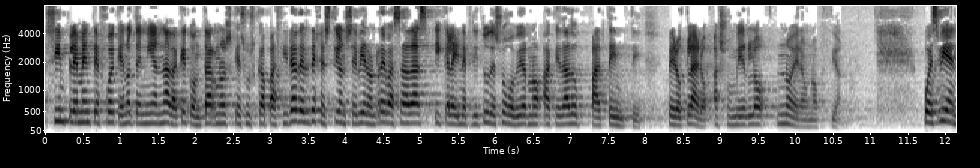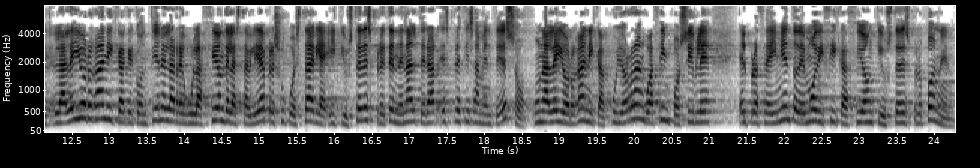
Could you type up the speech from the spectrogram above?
simplemente fue que no tenían nada que contarnos, que sus capacidades de gestión se vieron rebasadas y que la ineptitud de su Gobierno ha quedado patente. Pero, claro, asumirlo no era una opción. Pues bien, la ley orgánica que contiene la regulación de la estabilidad presupuestaria y que ustedes pretenden alterar es precisamente eso, una ley orgánica cuyo rango hace imposible el procedimiento de modificación que ustedes proponen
